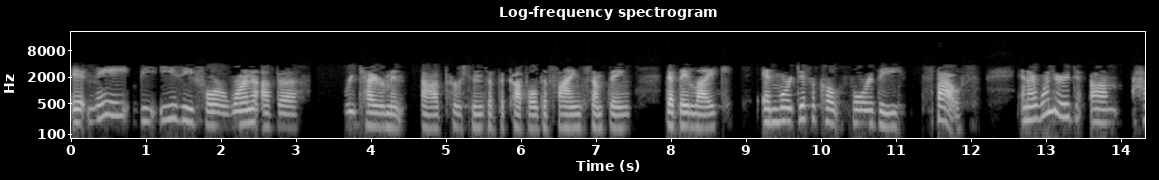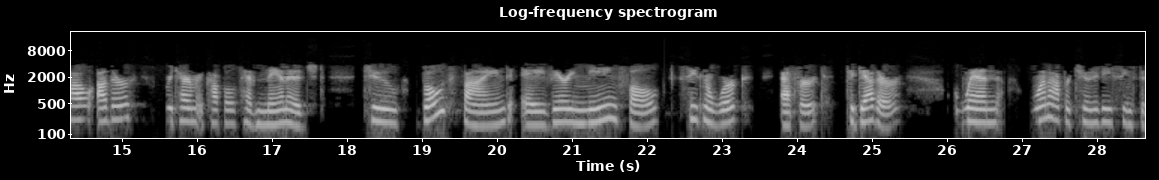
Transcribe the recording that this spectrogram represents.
it may be easy for one of the retirement uh, persons of the couple to find something that they like, and more difficult for the spouse. And I wondered um, how other retirement couples have managed to both find a very meaningful seasonal work effort together when one opportunity seems to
